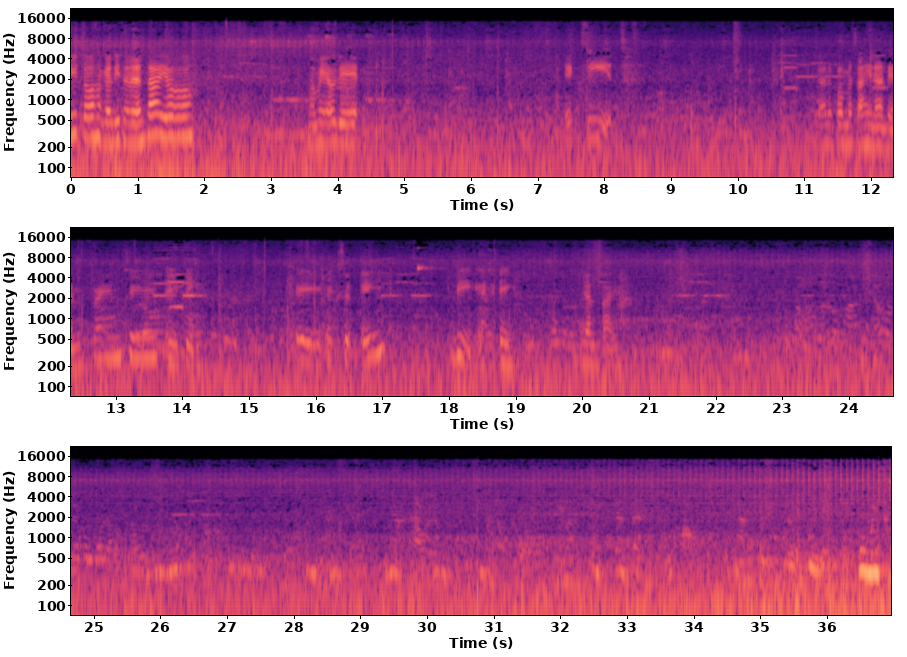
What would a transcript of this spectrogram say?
Dito. Hanggang dito na lang tayo. Mamaya ulit. Exit. Magkano pa masahe natin? 20, 80. A, exit A. B, A. Yan tayo. 那在身体的，这个部门头，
